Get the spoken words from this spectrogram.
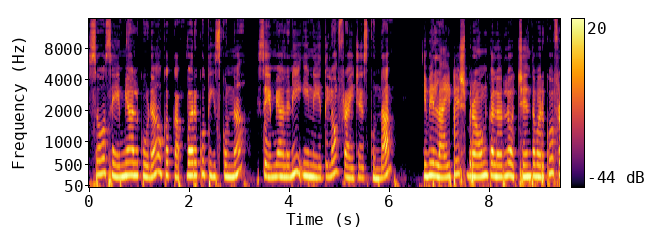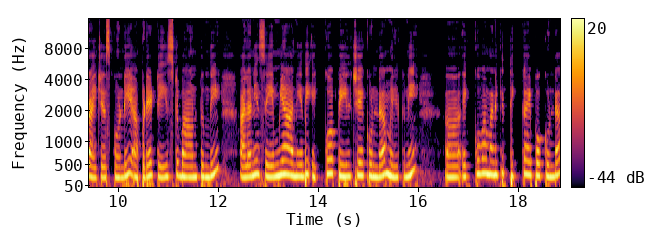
సో సేమ్యాలు కూడా ఒక కప్ వరకు తీసుకున్న సేమ్యాలని ఈ నేతిలో ఫ్రై చేసుకుందాం. ఇవి లైటిష్ బ్రౌన్ కలర్లో వచ్చేంత వరకు ఫ్రై చేసుకోండి. అప్పుడే టేస్ట్ బాగుంటుంది. అలానే సేమియా అనేది ఎక్కువ పీల్చేయకుండా మిల్క్ని ఎక్కువ మనకి థిక్ అయిపోకుండా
